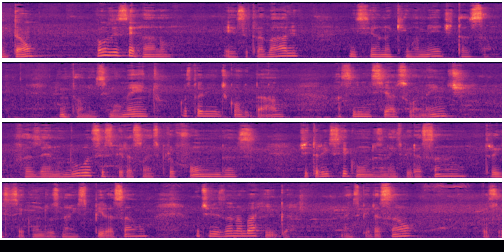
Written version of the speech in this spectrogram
Então, vamos encerrando esse trabalho, iniciando aqui uma meditação. Então, nesse momento, gostaria de convidá-lo a silenciar sua mente, fazendo duas respirações profundas de 3 segundos na inspiração, 3 segundos na expiração, utilizando a barriga. Na inspiração, você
